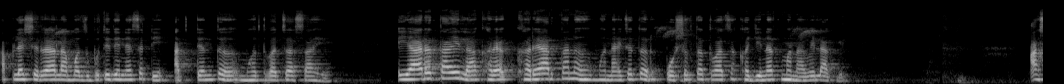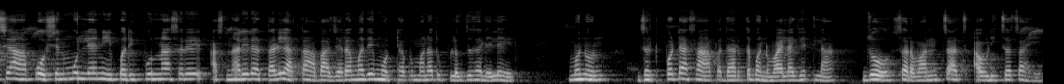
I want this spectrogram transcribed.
आपल्या शरीराला मजबूती देण्यासाठी अत्यंत महत्त्वाचं असं आहे. या रताळीला खऱ्या खऱ्या अर्थानं म्हणायचं तर पोषक तत्वाचा खजिनाच म्हणावे लागेल. अशा पोषण मूल्याने परिपूर्ण असरे असणारी रताळी आता बाजारामध्ये मोठ्या प्रमाणात उपलब्ध झालेले आहेत. म्हणून झटपट असा पदार्थ बनवायला घेतला जो सर्वांचाच आवडीचाच आहे.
